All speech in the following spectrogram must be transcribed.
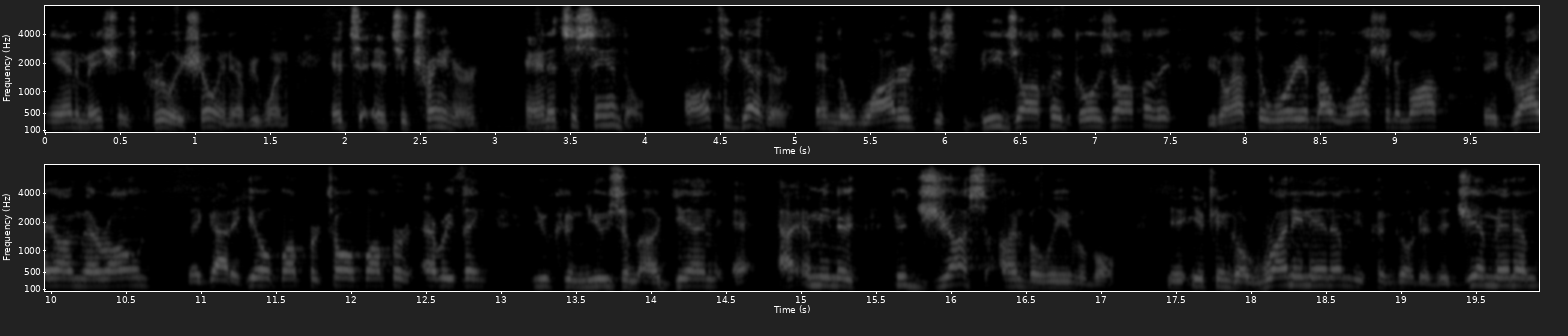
the animation is clearly showing everyone it's it's a trainer and it's a sandal all together. And the water just beads off it goes off of it. You don't have to worry about washing them off. They dry on their own. They got a heel bumper toe bumper everything. You can use them again. I mean they're, they're just unbelievable. You, you can go running in them. You can go to the gym in them.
